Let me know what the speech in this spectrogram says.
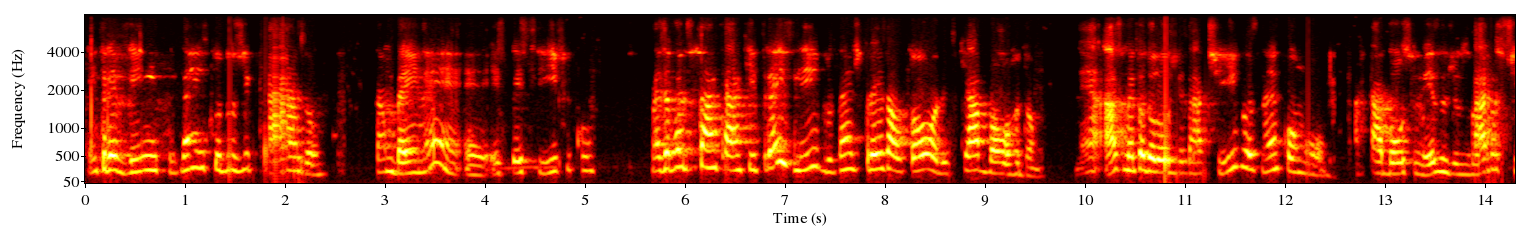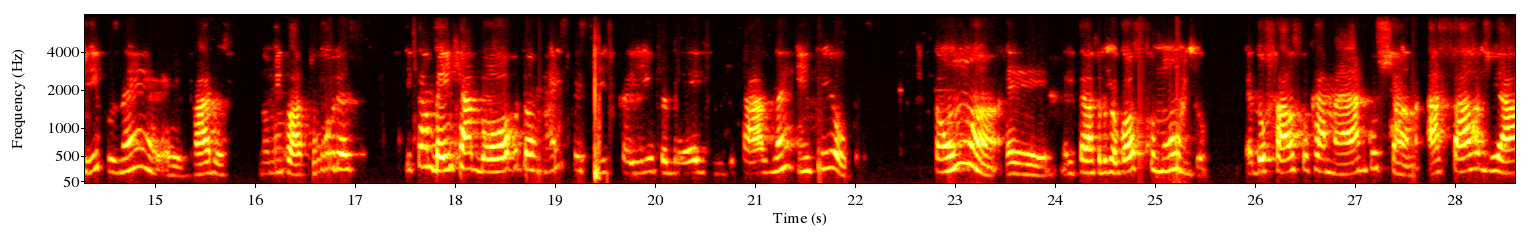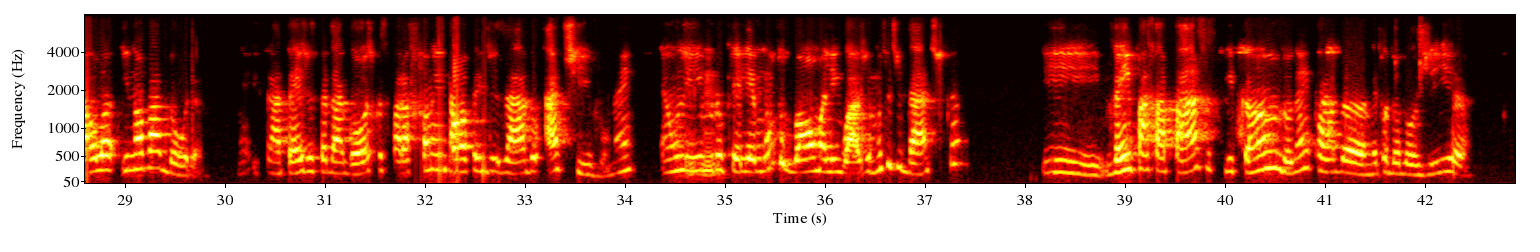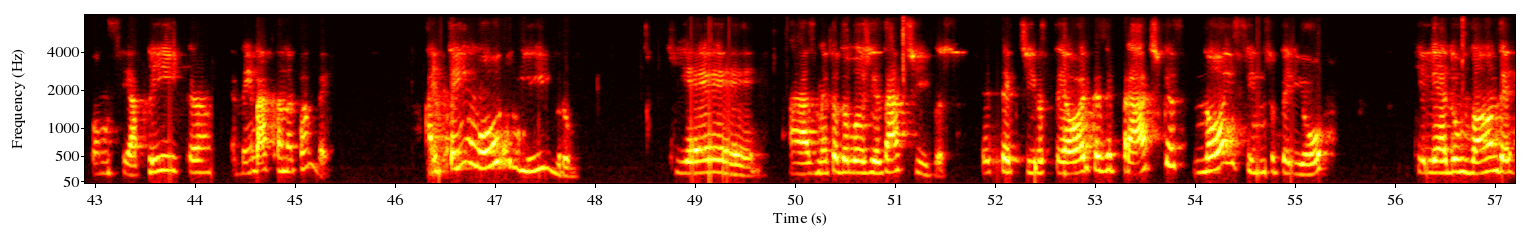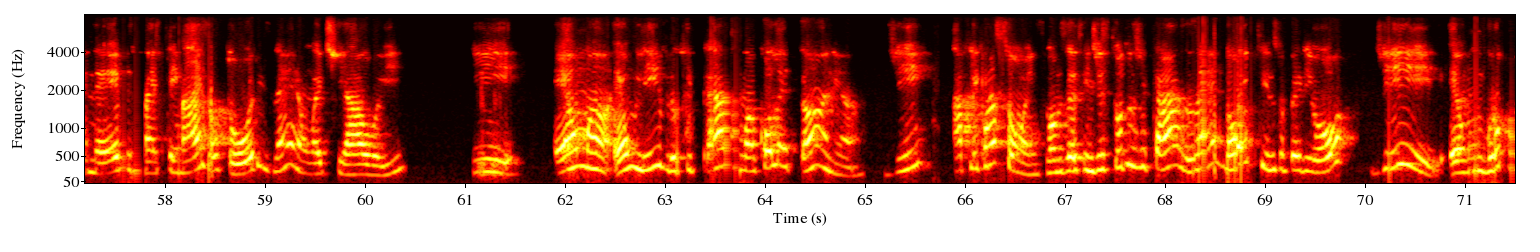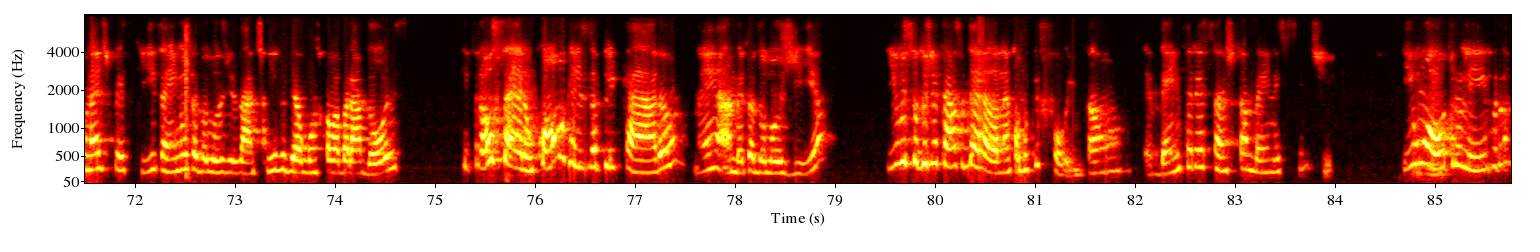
entrevistas, né, estudos de caso também, né, é, específico. Mas eu vou destacar aqui três livros, né, de três autores que abordam né, as metodologias ativas, né, como arcabouço mesmo de vários tipos, né, é, várias nomenclaturas, e também que abordam mais específica aí o PBL, de caso, né, entre outras. Então, uma é, literatura que eu gosto muito é do Fausto Camargo, chama A Sala de Aula Inovadora, né, Estratégias Pedagógicas para Fomentar o Aprendizado Ativo, né? É um livro uhum. que ele é muito bom, uma linguagem muito didática, e vem passo a passo explicando né, cada metodologia, como se aplica, é bem bacana também. Aí tem um outro livro, que é as metodologias ativas, perspectivas teóricas e práticas no ensino superior, que ele é do Vander Neves, mas tem mais autores, né, é um etial aí, e é, uma, é um livro que traz uma coletânea de aplicações, vamos dizer assim, de estudos de casos, né, do ensino superior, de é um grupo né, de pesquisa em metodologias ativas e alguns colaboradores que trouxeram como que eles aplicaram né, a metodologia e o estudo de caso dela, né, como que foi. Então, é bem interessante também nesse sentido. E um uhum. outro livro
